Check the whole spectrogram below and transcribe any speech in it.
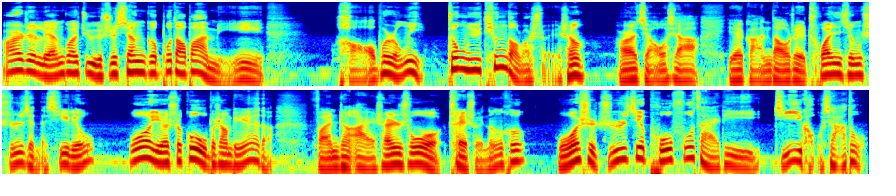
而这两块巨石相隔不到半米。好不容易，终于听到了水声，而脚下也感到这穿行时间的溪流。我也是顾不上别的，反正艾山说这水能喝。我是直接匍匐在地，几口下肚，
